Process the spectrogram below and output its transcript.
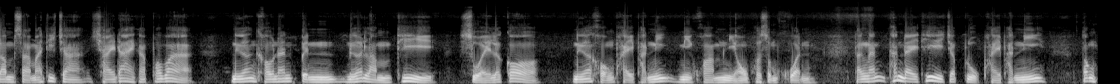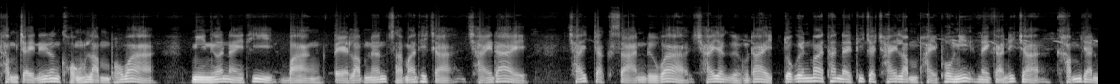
ลำสามารถที่จะใช้ได้ครับ เพราะว่าเนื้อเขานั้นเป็นเนื้อลำที่สวยแล้วก็ เนื้อของไผ่พันธุ์นี้มีความเหนียวพอสมควร ดังนั้นท่านใดที่จะปลูกไผ่พันธุ์นี้ต้องทำใจในเรื่องของลำ เพราะว่ามีเนื้อในที่บางแต่ลำนั้นสามารถที่จะใช้ได้ ใช้จักสารหรือว่าใช้อย่างอื่นก็ได้ ยกเว้นว่าท่านใดที่จะใช้ลำไผ่พวกนี้ในการที่จะค้ำยัน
